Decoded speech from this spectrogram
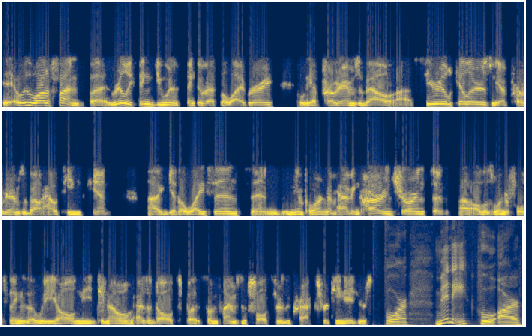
it was a lot of fun, but really things you wouldn't think of at the library. We have programs about uh, serial killers. We have programs about how teens can uh, get a license and the importance of having car insurance and uh, all those wonderful things that we all need to know as adults, but sometimes it falls through the cracks for teenagers. For many who are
